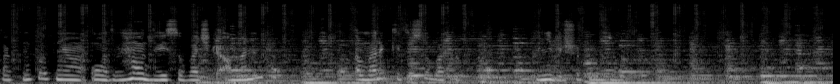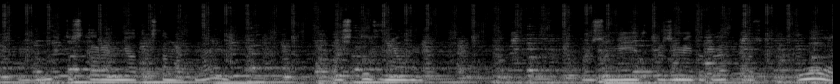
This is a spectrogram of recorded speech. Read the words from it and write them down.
Так, ну тут в нього. О, нього дві собачки, а в мене. А мене кіт собака. Мені більше повезло. В ту сторону в нього так само в. Ось тут в нього. Розумію, так розумію, тут легко роз... О!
